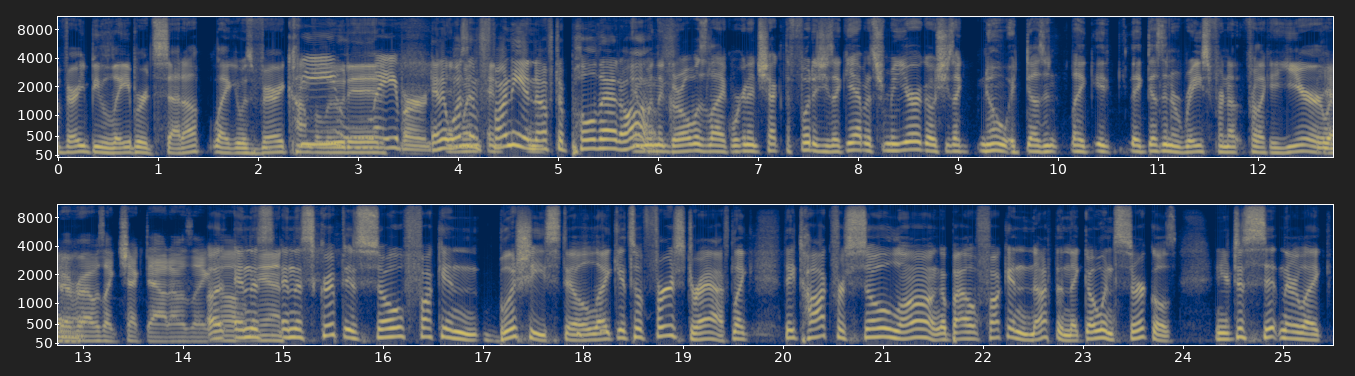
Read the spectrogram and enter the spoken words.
a very belabored setup. Like it was very convoluted. Belabored. And it wasn't when- funny and- enough to pull that off. And when the girl was like, "We're gonna check the footage," he's like, "Yeah, but it's from a year ago." She's like, "No, it doesn't. Like it like doesn't erase for no, for like a year or Yeah. whatever." I was like checked out. I was like, Uh, "Oh and the and the script is so fucking bushy still. like it's a first draft. Like they talk for so long about fucking nothing. They go in circles, and you're just sitting there like,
